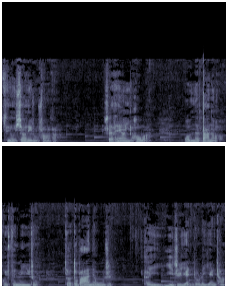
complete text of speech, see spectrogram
最有效的一种方法。晒太阳以后啊。我们的大脑会分泌一种叫多巴胺的物质，可以抑制眼轴的延长，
